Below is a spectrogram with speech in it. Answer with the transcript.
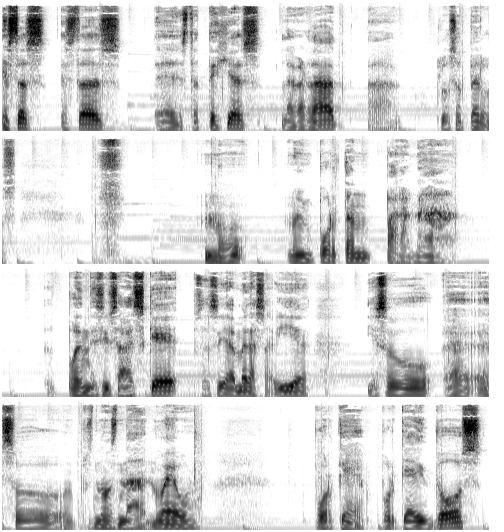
estas, estas eh, estrategias, la verdad, a close peros no, no importan para nada. Pueden decir, ¿sabes qué? Pues eso ya me la sabía. Y eso, eh, eso pues no es nada nuevo. ¿Por qué? Porque hay dos,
